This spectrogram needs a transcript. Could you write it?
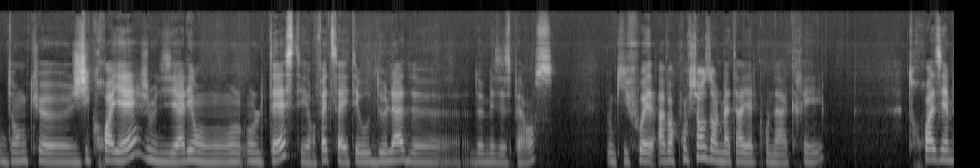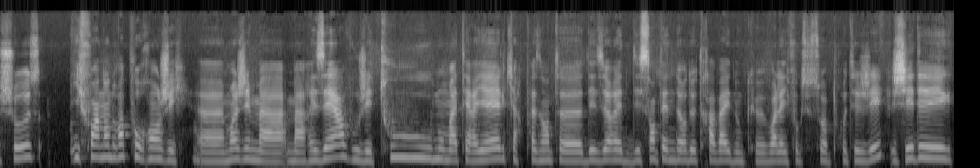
Donc euh, j'y croyais, je me disais, allez, on, le teste. Et en fait, ça a été au-delà de, de, mes espérances. Donc il faut avoir confiance dans le matériel qu'on a à créer. Troisième chose, il faut un endroit pour ranger. Euh, moi, j'ai ma, réserve où j'ai tout mon matériel qui représente euh, des heures et des centaines d'heures de travail. Donc euh, voilà, il faut que ce soit protégé. J'ai des,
